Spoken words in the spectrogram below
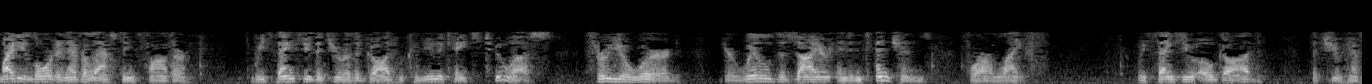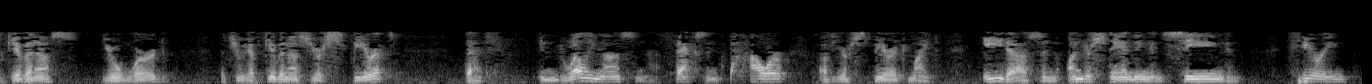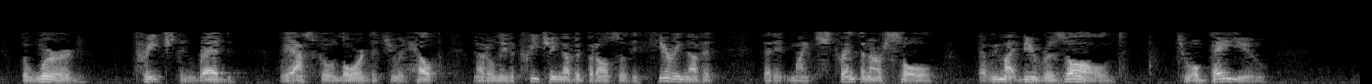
Mighty Lord and everlasting Father, we thank you that you are the God who communicates to us through your word your will, desire, and intentions for our life. We thank you, O God, that you have given us your word, that you have given us your spirit, that indwelling us in the effects and power of your spirit might aid us in understanding and seeing and hearing the word preached and read. We ask, O Lord, that you would help not only the preaching of it, but also the hearing of it, that it might strengthen our soul, that we might be resolved to obey you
